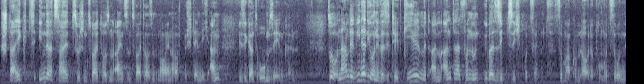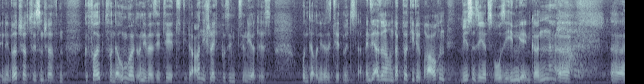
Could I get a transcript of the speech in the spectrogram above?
steigt in der Zeit zwischen 2001 und 2009 auch beständig an, wie Sie ganz oben sehen können. So, und dann haben wir wieder die Universität Kiel mit einem Anteil von nun über 70 Prozent Summa Cum Laude Promotionen in den Wirtschaftswissenschaften, gefolgt von der Humboldt-Universität, die da auch nicht schlecht positioniert ist, und der Universität Münster. Wenn Sie also noch einen Doktortitel brauchen, wissen Sie jetzt, wo Sie hingehen können. Äh, äh,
